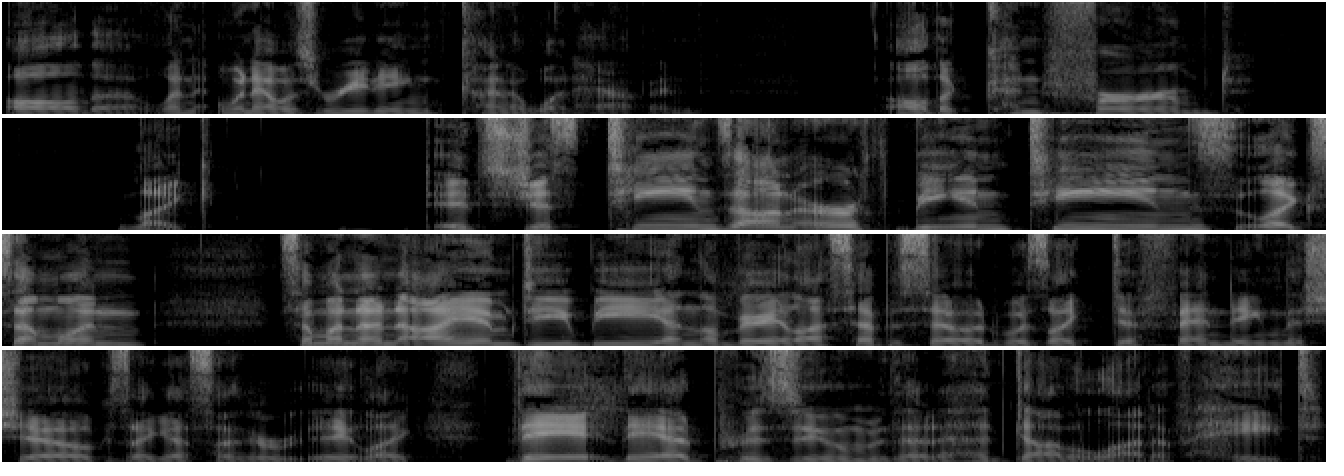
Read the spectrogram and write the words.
all the when when I was reading kind of what happened, all the confirmed, like it's just teens on Earth being teens. Like someone, someone on IMDb on the very last episode was like defending the show because I guess like, it, like they they had presumed that it had got a lot of hate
